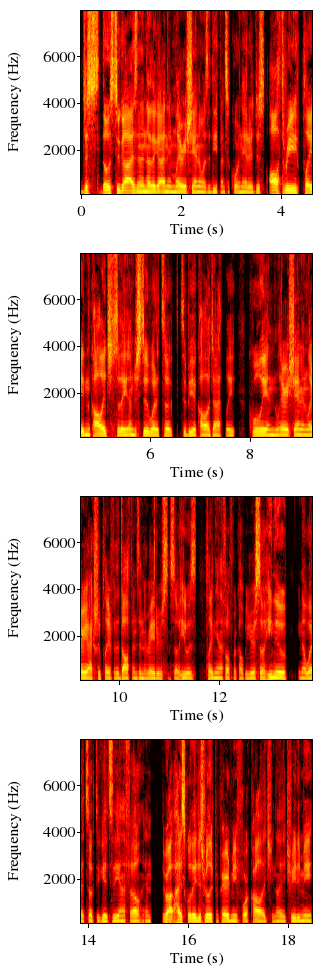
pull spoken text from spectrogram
just those two guys and another guy named Larry Shannon was the defensive coordinator. Just all three played in college, so they understood what it took to be a college athlete. Cooley and Larry Shannon. Larry actually played for the Dolphins and the Raiders, so he was played in the NFL for a couple years. So he knew, you know, what it took to get to the NFL. And throughout high school, they just really prepared me for college. You know, they treated me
